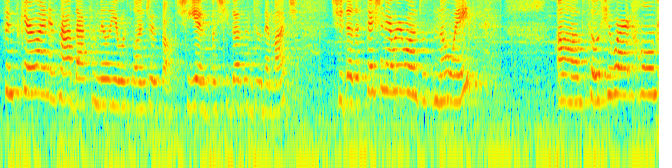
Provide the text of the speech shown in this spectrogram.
since Caroline is not that familiar with lunges, though she is, but she doesn't do them much, she did the stationary ones with no weights. Um, so if you are at home,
